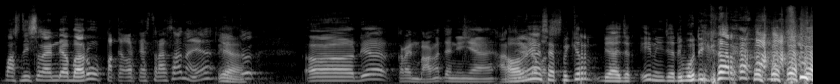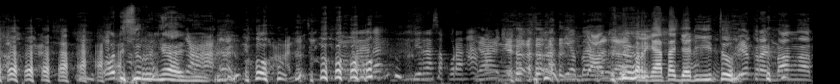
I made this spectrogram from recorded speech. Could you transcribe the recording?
pas di Selandia Baru pakai orkestra sana ya. Iya. Itu eh, dia keren banget nyanyinya. Artinya Awalnya saya pikir diajak ini jadi bodyguard. oh disuruh nyanyi. Ternyata dirasa kurang aman kayaknya dia baru. Ternyata jadi itu. dia keren banget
